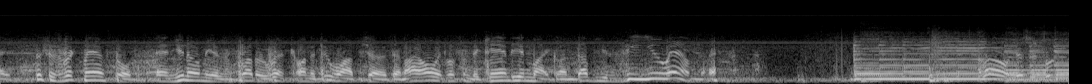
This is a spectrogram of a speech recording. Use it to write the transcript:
Hi, this is Rick Mansfield, and you know me as Brother Rick on the Doo Wop shows, and I always listen to Candy and Mike on WZUM. Hello, this is Oh,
